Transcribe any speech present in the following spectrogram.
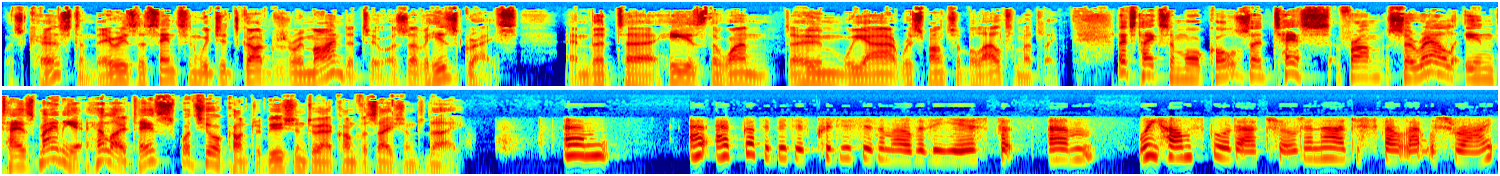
was cursed, and there is a sense in which it's God's reminder to us of His grace and that uh, he is the one to whom we are responsible ultimately. Let's take some more calls. Uh, Tess from Sorell in Tasmania. Hello, Tess. What's your contribution to our conversation today? Um, I, have got a bit of criticism over the years, but um, we homeschooled our children, and I just felt that was right.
